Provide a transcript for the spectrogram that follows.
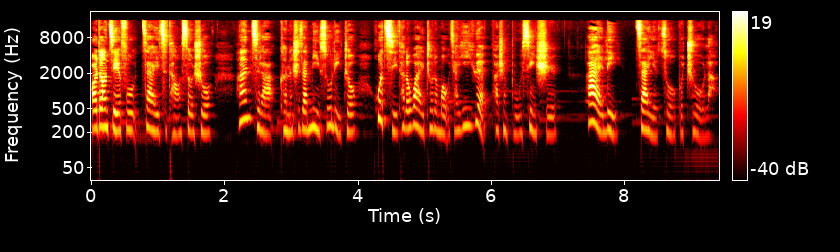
而当杰夫再一次搪塞说安吉拉可能是在密苏里州或其他的外州的某家医院发生不幸时，艾丽再也坐不住了。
